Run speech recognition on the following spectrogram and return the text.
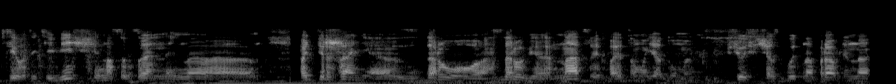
все вот эти вещи, на социальные, на поддержание здорового здоровья нации. Поэтому я думаю, все сейчас будет направлено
